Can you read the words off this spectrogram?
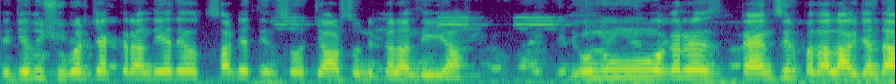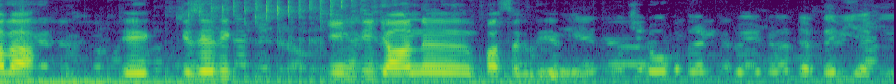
ਤੇ ਜਦੋਂ ਸ਼ੂਗਰ ਚੈੱਕ ਕਰਾਉਂਦੇ ਆ ਤੇ ਉਹ 350 400 ਨਿਕਲ ਆਂਦੀ ਆ। ਤੇ ਉਹਨੂੰ ਅਗਰ ਟਾਈਮ ਸਿਰ ਪਤਾ ਲੱਗ ਜਾਂਦਾ ਵਾ ਤੇ ਕਿਸੇ ਦੀ ਕੀਮਤੀ ਜਾਨ ਬਚ ਸਕਦੀ ਹੈ। ਕੁਝ ਲੋਕ ਬਲੱਡ ਡੋਨੇਟ ਕਰਨ ਡਰਦੇ ਵੀ ਹੈ ਕਿ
